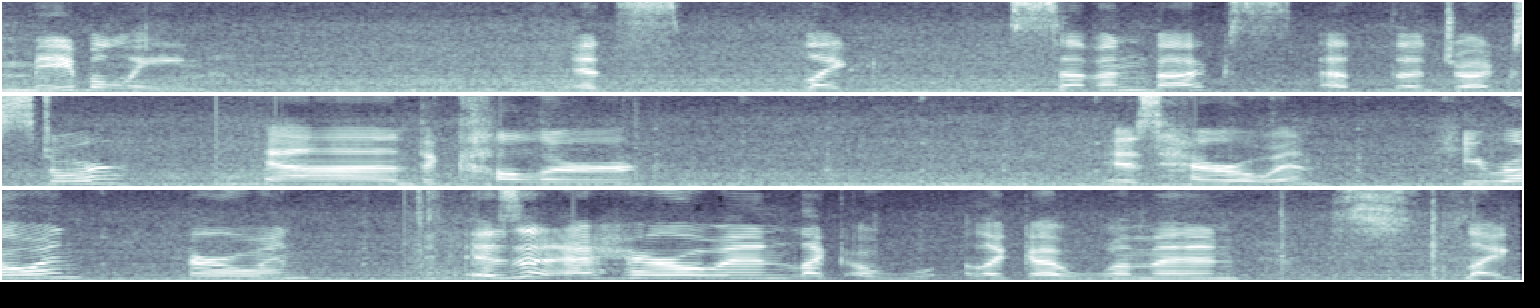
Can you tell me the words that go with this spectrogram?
Maybelline. It's like seven bucks at the drugstore and the color is heroin. Heroin? Heroin? Isn't a heroine like a like a woman like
